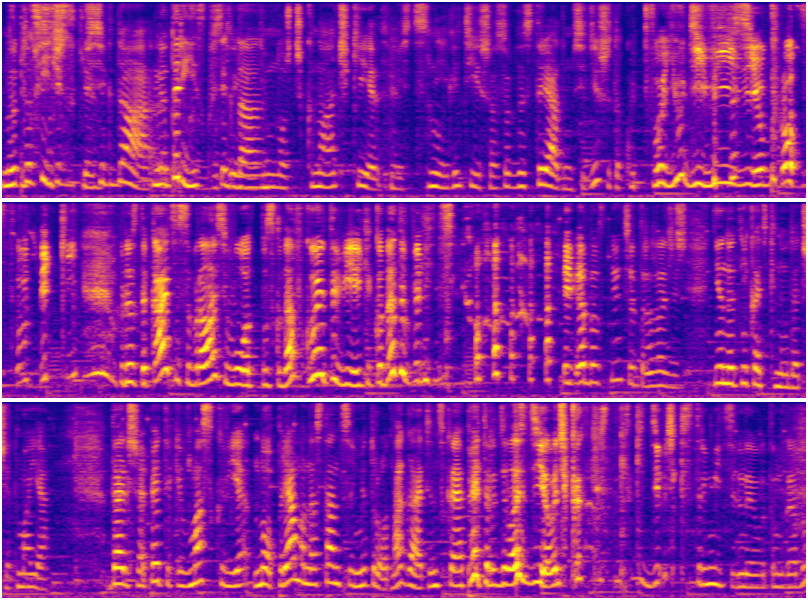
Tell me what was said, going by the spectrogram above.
Ну, это всегда. Ну, это риск всегда. Ты немножечко на очке вместе с ней летишь. Особенно, если ты рядом сидишь и такой, твою дивизию просто, прикинь. Просто Катя собралась в отпуск, да, в кои-то веке. Куда ты полетела? И рядом с ней что-то рожаешь. Не, ну это не Катькина удача, это моя. Дальше, опять-таки, в Москве, но прямо на станции метро Нагатинская опять родилась девочка. Такие девочки стремительные в этом году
